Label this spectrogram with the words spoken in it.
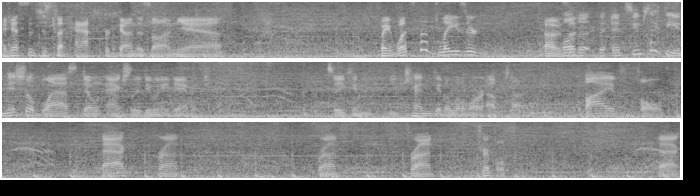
I guess it's just the half for gun is on. Yeah. Wait, what's the laser? Oh, Well, that- the, the, it seems like the initial blasts don't actually do any damage, so you can you can get a little more uptime. Five fold, back, front, front, front, triple, back,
